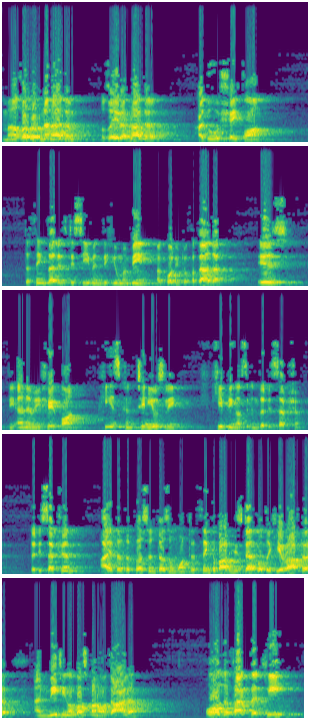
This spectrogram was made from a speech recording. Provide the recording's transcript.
ما غر ابن آدم غير هذا عدو الشيطان. The thing that is deceiving the human being, according to Qatada, is the enemy shaitan he is continuously keeping us in the deception. The deception, either the person doesn't want to think about his death or the hereafter and meeting Allah subhanahu wa ta'ala, or the fact that he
